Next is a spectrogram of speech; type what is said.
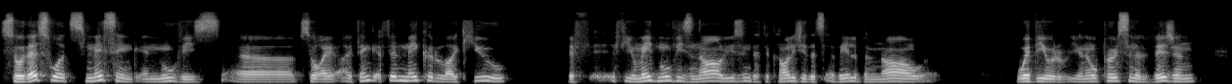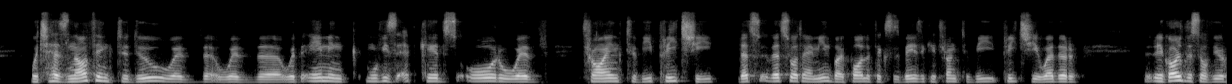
So that's what's missing in movies. Uh, so I, I think a filmmaker like you if if you made movies now using the technology that's available now with your you know personal vision which has nothing to do with with uh, with aiming movies at kids or with trying to be preachy that's that's what i mean by politics is basically trying to be preachy whether regardless of your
